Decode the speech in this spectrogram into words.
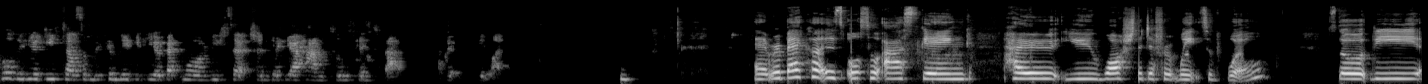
hold of your details and we can maybe do a bit more research and give you a hand to look into that if you like. Uh, Rebecca is also asking how you wash the different weights of wool. So the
